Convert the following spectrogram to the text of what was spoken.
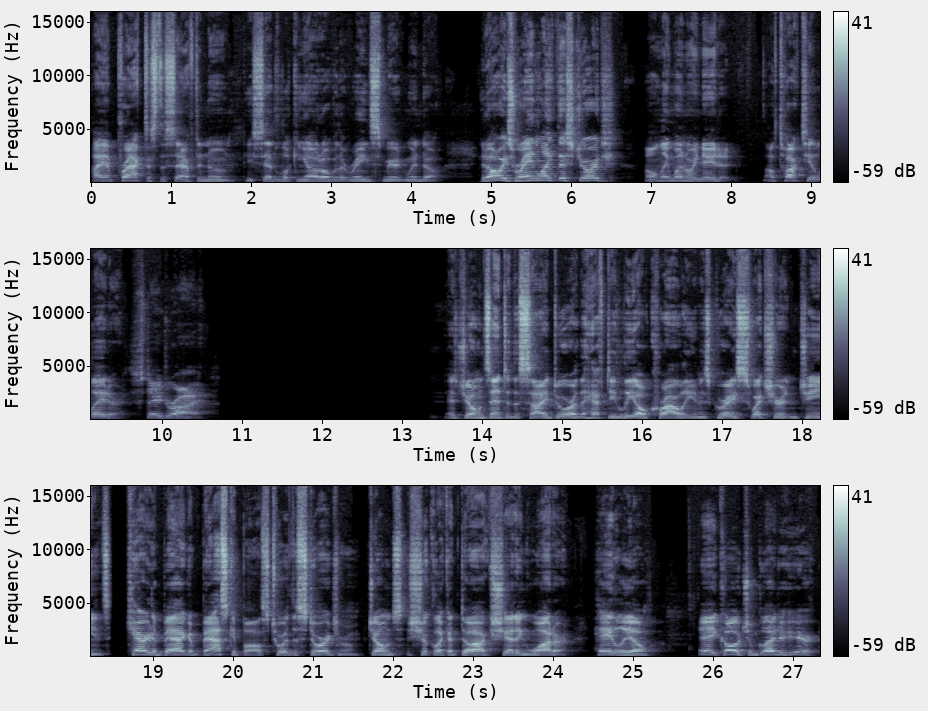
I have practice this afternoon, he said, looking out over the rain smeared window. It always rain like this, George? Only when we need it. I'll talk to you later. Stay dry. As Jones entered the side door, the hefty Leo Crowley, in his gray sweatshirt and jeans, carried a bag of basketballs toward the storage room. Jones shook like a dog shedding water. Hey, Leo. Hey, coach, I'm glad you're here.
